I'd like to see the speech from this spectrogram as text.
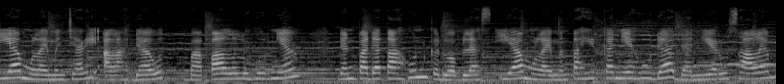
ia mulai mencari Allah Daud, bapa leluhurnya, dan pada tahun ke-12 ia mulai mentahirkan Yehuda dan Yerusalem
